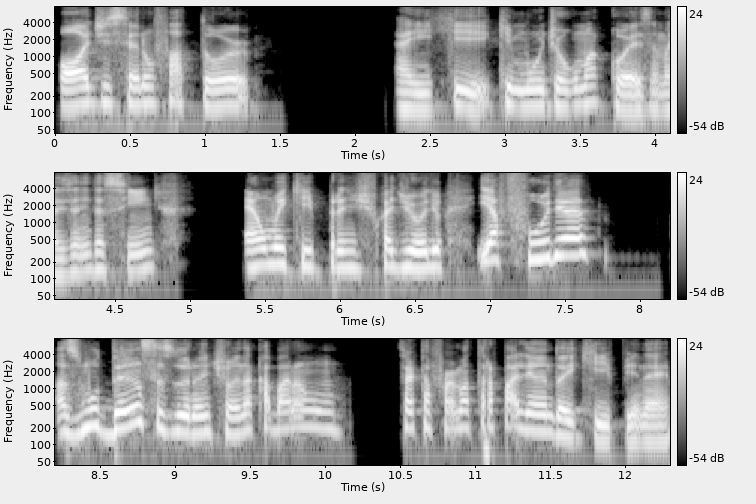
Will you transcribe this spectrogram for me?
pode ser um fator aí que, que mude alguma coisa, mas ainda assim é uma equipe pra gente ficar de olho. E a Fúria, as mudanças durante o ano acabaram, de certa forma, atrapalhando a equipe, né?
